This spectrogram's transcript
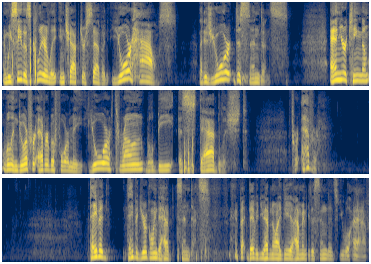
And we see this clearly in chapter 7. Your house, that is your descendants, and your kingdom will endure forever before me. Your throne will be established forever. David, David, you're going to have descendants. In fact, David, you have no idea how many descendants you will have.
